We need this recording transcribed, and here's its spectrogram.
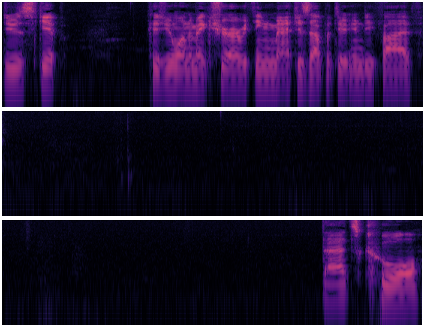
do the skip because you want to make sure everything matches up with your MD5. That's cool.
